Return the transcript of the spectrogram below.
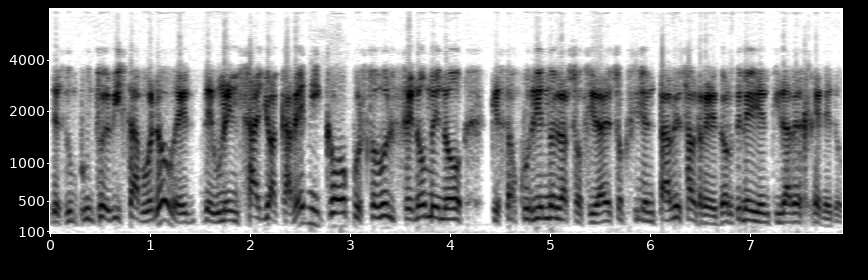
desde un punto de vista, bueno, de, de un ensayo académico, pues todo el fenómeno que está ocurriendo en las sociedades occidentales alrededor de la identidad de género.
